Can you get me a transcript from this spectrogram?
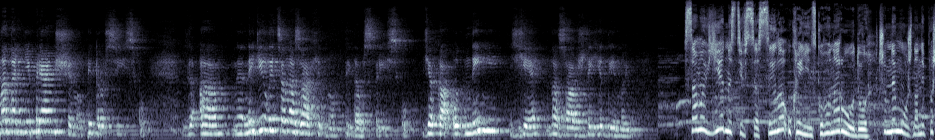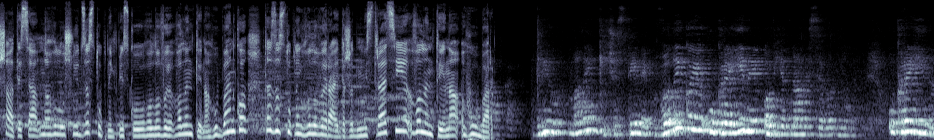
на Надніпрянщину під російську, а не ділиться на західну під австрійську, яка однині є назавжди єдиною. Саме в єдності вся сила українського народу. Чим не можна не пишатися, наголошують заступник міського голови Валентина Губенко та заступник голови райдержадміністрації Валентина Губар. Дві маленькі частини великої України об'єдналися в одну. Україна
